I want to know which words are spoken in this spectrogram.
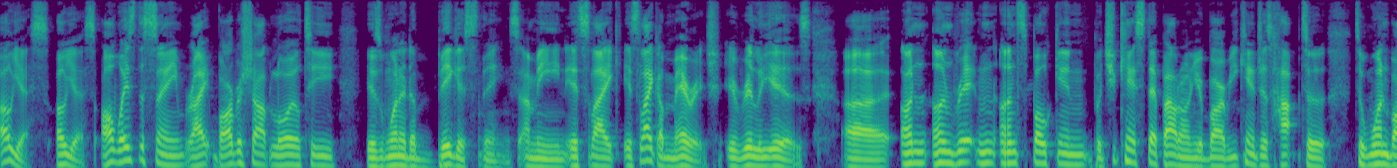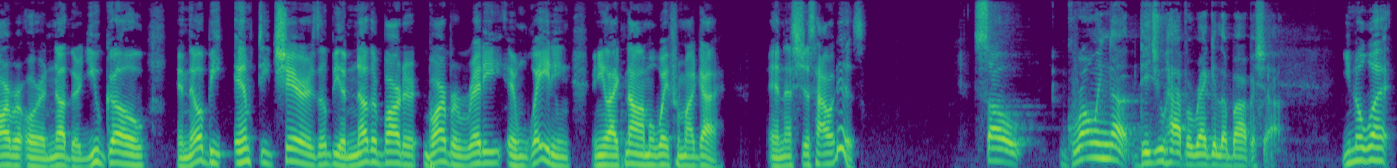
Oh yes. Oh yes. Always the same, right? Barbershop loyalty is one of the biggest things. I mean, it's like it's like a marriage. It really is. Uh un, unwritten, unspoken, but you can't step out on your barber. You can't just hop to to one barber or another. You go and there'll be empty chairs. There'll be another barber barber ready and waiting and you're like, "No, I'm going to wait for my guy." And that's just how it is. So, growing up, did you have a regular barbershop? You know what?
